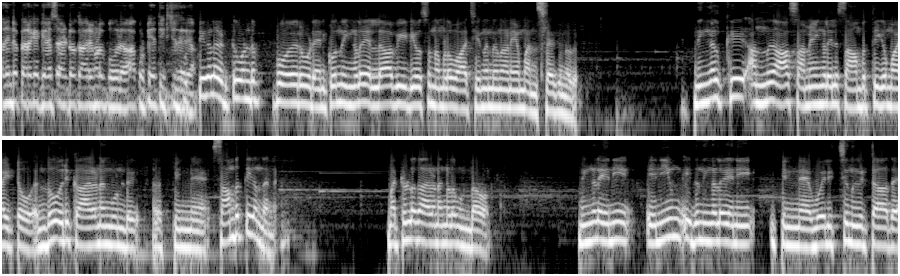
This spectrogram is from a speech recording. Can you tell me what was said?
അതിന്റെ പിറകെ കേസായിട്ടോ കാര്യങ്ങളോ പോലും ആ കുട്ടിയെ തിരിച്ചു തരാം. കുട്ടികളെ എടുത്തുകൊണ്ട് പോയവരൂടെ എനിക്കൊന്ന് നിങ്ങൾ എല്ലാ വീഡിയോസും നമ്മൾ വാച്ച് ചെയ്യുന്നുണ്ടെന്നാണ് ഞാൻ മനസ്സിലാക്കുന്നത്. നിങ്ങൾക്ക് അന്ന് ആ സമയങ്ങളിൽ സാമ്പത്തികമായിട്ടോ എന്തോ ഒരു കാരണം കൊണ്ട് പിന്നെ സാമ്പത്തികം തന്നെ. മറ്റുള്ള കാരണങ്ങളും ഉണ്ടാവാം. നിങ്ങൾ ഇനി ഇനിയും ഇത് നിങ്ങൾ ഇനി പിന്നെ വലിച്ചു നീട്ടാതെ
